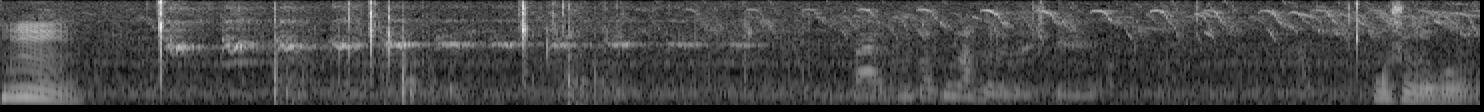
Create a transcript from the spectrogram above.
হুম। ওষুধ করব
